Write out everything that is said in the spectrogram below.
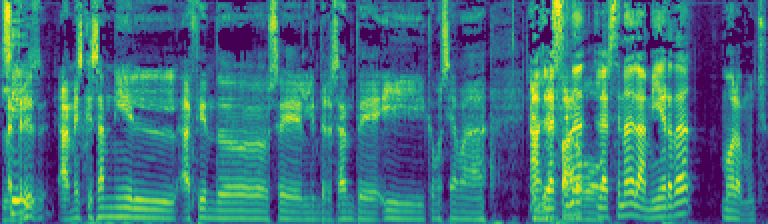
La Sí. 3, a mí es que Sam Neill haciéndose el interesante y. ¿Cómo se llama? Ah, la, escena, la escena de la mierda mola mucho.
